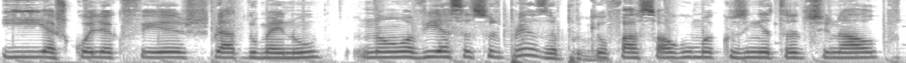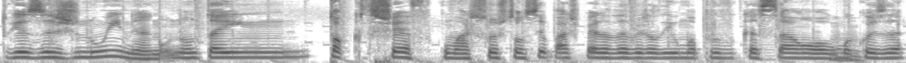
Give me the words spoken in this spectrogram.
e a escolha que fez, prato do menu, não havia essa surpresa, porque eu faço alguma cozinha tradicional portuguesa genuína. Não, não tem toque de chefe, como as pessoas estão sempre à espera de haver ali uma provocação ou alguma coisa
